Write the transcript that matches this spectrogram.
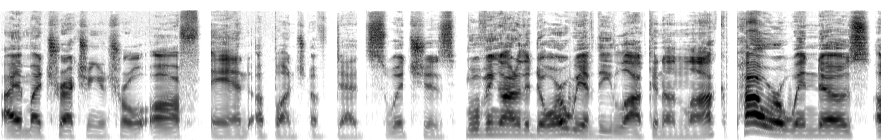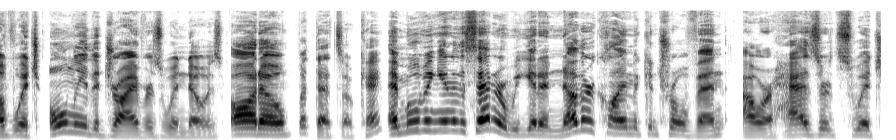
I have my traction control off and a bunch of dead switches. Moving on to the door, we have the lock and unlock, power windows, of which only the driver's window is auto, but that's okay. And moving into the center, we get another climate control vent, our hazard switch,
